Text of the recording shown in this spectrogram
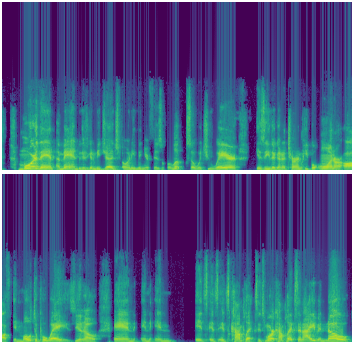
more than a man because you're going to be judged on even your physical look. So what you wear is either going to turn people on or off in multiple ways you know and and and it's it's it's complex. It's more complex than i even know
